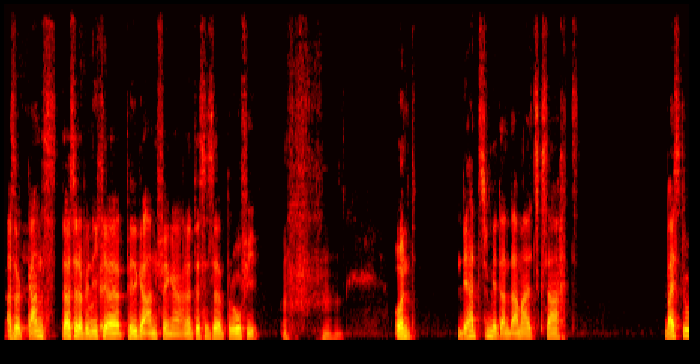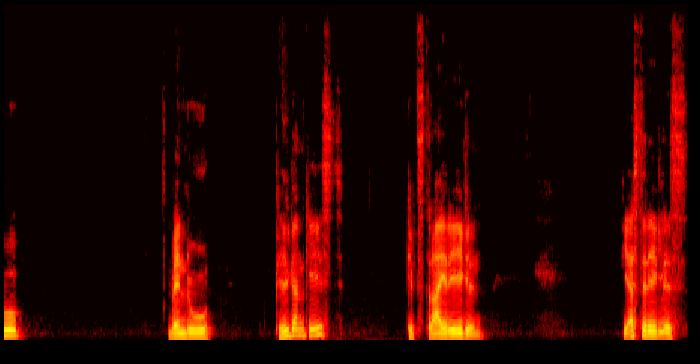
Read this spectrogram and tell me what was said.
Also ganz, das, da bin okay. ich ja Pilgeranfänger, ne? das ist ein Profi. Und der hat zu mir dann damals gesagt, weißt du, wenn du pilgern gehst, gibt es drei Regeln. Die erste Regel ist,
